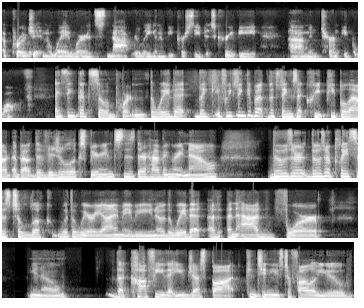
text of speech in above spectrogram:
approach it in a way where it's not really going to be perceived as creepy um, and turn people off. I think that's so important. The way that, like, if we think about the things that creep people out about the visual experiences they're having right now, those are those are places to look with a wary eye. Maybe you know the way that a, an ad for, you know, the coffee that you just bought continues to follow you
